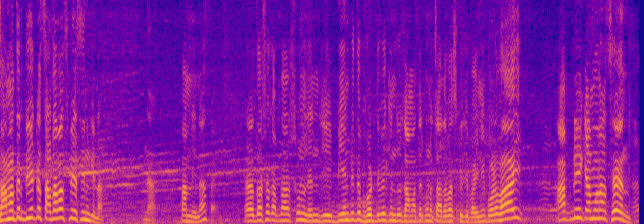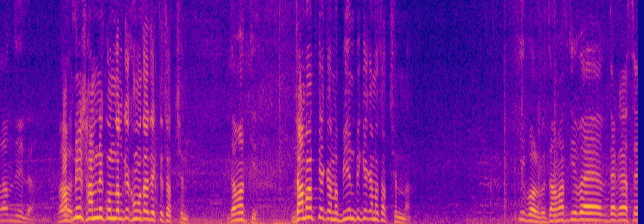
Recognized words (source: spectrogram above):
জামাতের দুই একটা চাঁদাবাজ পেয়েছেন কিনা? না। পাননি না? আহ, দর্শক আপনারা শুনলেন যে বিএনপিতে ভোট দেবে কিন্তু জামাতের কোনো চাঁদাবাজ খুঁজে পাইনি বড় ভাই আপনি কেমন আছেন? আলহামদুলিল্লাহ আপনি সামনে কোন দলকে ক্ষমতায় দেখতে চাচ্ছেন? জামাতকে। জামাতকে কেন? বিএনপিকে কেন চাচ্ছেন না? কি বলব? জামাত কি দেখা যাচ্ছে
